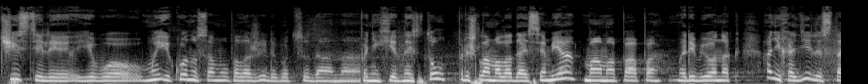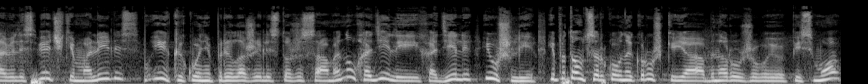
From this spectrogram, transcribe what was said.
чистили его, мы икону саму положили вот сюда на панихидный стол. Пришла молодая семья, мама, папа, ребенок. Они ходили, ставили свечки, молились и к иконе приложились то же самое. Ну, ходили и ходили, и ушли. И потом в церковной кружке я обнаруживаю письмо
